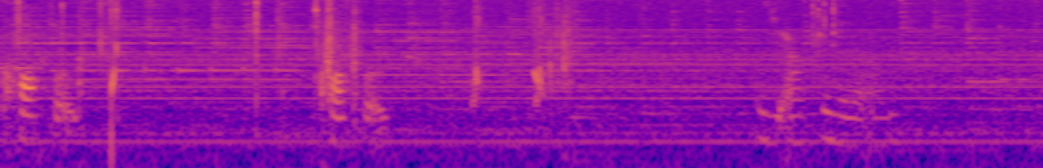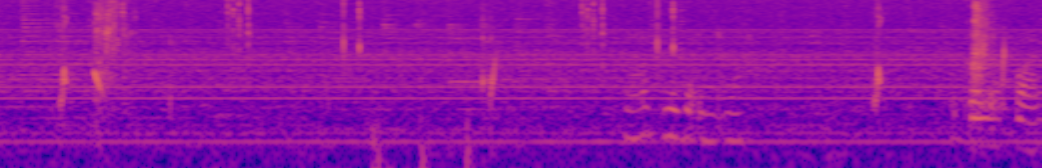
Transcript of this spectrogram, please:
cockroach, cockroach. Is he actually gonna end? I have to it fine.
